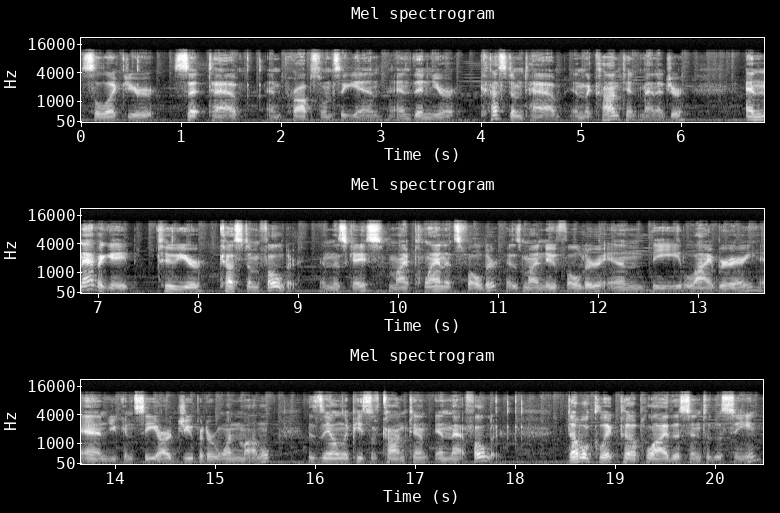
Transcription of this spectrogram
select your Set tab and Props once again, and then your Custom tab in the Content Manager, and navigate to your custom folder. In this case, my planets folder is my new folder in the library, and you can see our Jupiter 1 model is the only piece of content in that folder. Double click to apply this into the scene,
